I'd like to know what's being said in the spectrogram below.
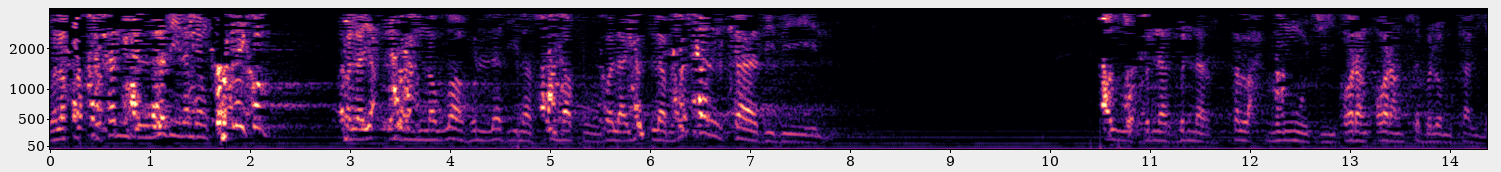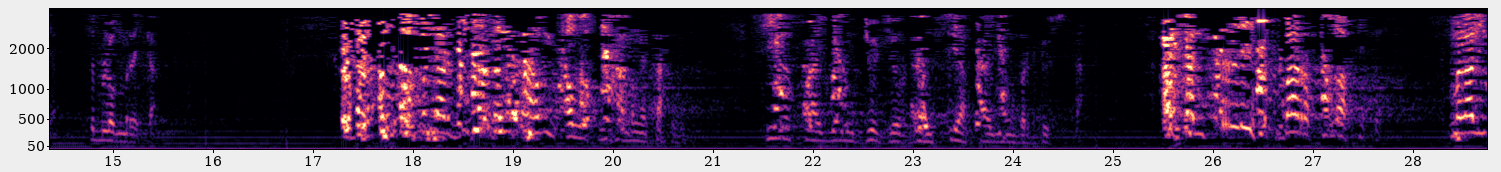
Walaqad fatanna alladziina min qablikum fala ya'lamanna Allahu alladziina sadaqu wala ya'lamanna al-kadzibin. Allah benar-benar telah menguji orang-orang sebelum kalian, sebelum mereka. Agar Allah benar-benar mengetahui. Allah maha mengetahui. Siapa yang jujur dan siapa yang berdusta. Akan terlihat barakallah kita. Melalui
